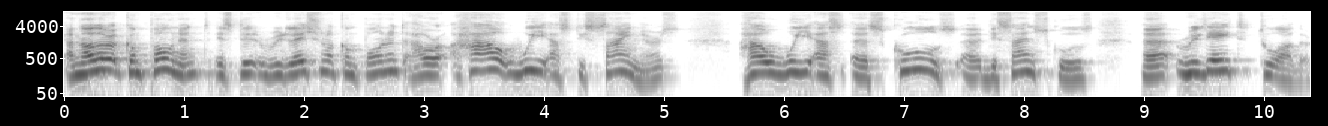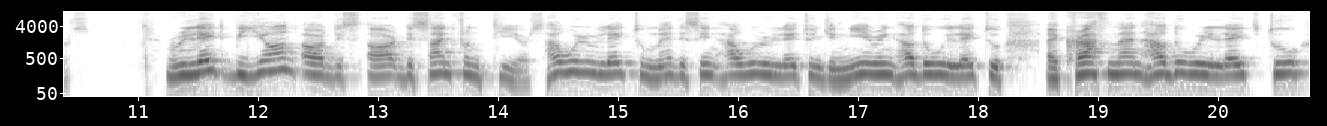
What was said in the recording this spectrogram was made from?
another component is the relational component, how, how we as designers, how we as uh, schools, uh, design schools, uh, relate to others, relate beyond our, our design frontiers, how we relate to medicine, how we relate to engineering, how do we relate to a craftsman, how do we relate to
